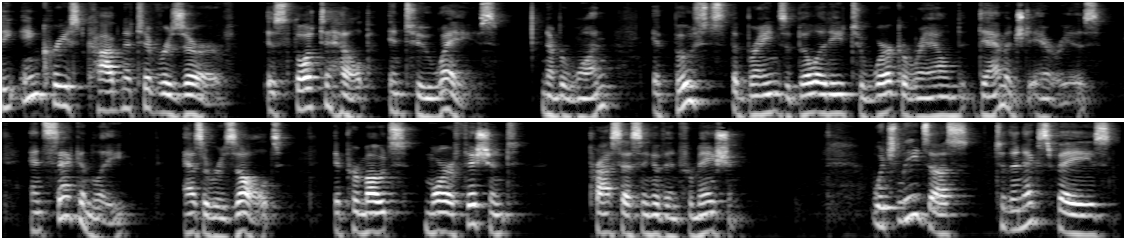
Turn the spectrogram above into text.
The increased cognitive reserve is thought to help in two ways. Number one, it boosts the brain's ability to work around damaged areas. And secondly, as a result, it promotes more efficient processing of information. Which leads us to the next phase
